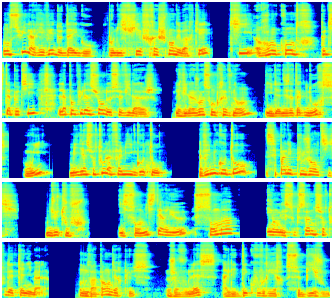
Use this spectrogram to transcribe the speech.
on suit l'arrivée de Daigo, policier fraîchement débarqué, qui rencontre petit à petit la population de ce village. Les villageois sont prévenants, il y a des attaques d'ours, oui, mais il y a surtout la famille Goto. La famille Goto, c'est pas les plus gentils, du tout. Ils sont mystérieux, sombres, et on les soupçonne surtout d'être cannibales. On ne va pas en dire plus, je vous laisse aller découvrir ce bijou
